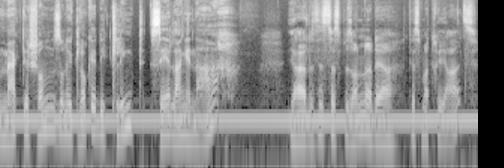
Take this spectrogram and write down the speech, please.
Man merkt jetzt schon, so eine Glocke, die klingt sehr lange nach. Ja, das ist das Besondere der, des Materials.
